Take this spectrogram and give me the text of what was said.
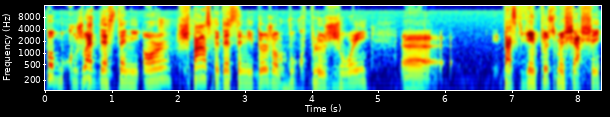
pas beaucoup joué à Destiny 1. Je pense que Destiny 2, je vais beaucoup plus jouer. euh, parce qu'il vient plus me chercher.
